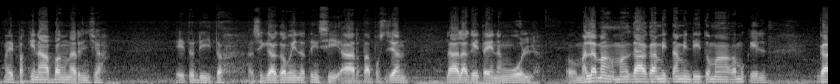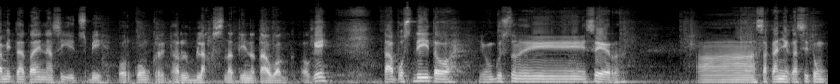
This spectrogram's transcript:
May pakinabang na rin siya. Ito dito. Kasi gagawin natin CR. Tapos dyan, lalagay tayo ng wall. O, malamang, magagamit namin dito mga kamukil. Gamit na tayo ng CHB or concrete hollow blocks na tinatawag. Okay? Tapos dito, yung gusto ni Sir, ah sa kanya kasi tong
